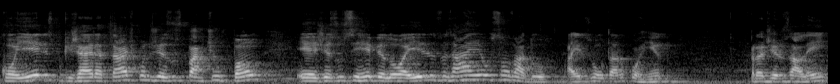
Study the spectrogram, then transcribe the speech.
com eles, porque já era tarde. Quando Jesus partiu o pão, eh, Jesus se revelou a eles e falou: Ah, é o Salvador. Aí eles voltaram correndo para Jerusalém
